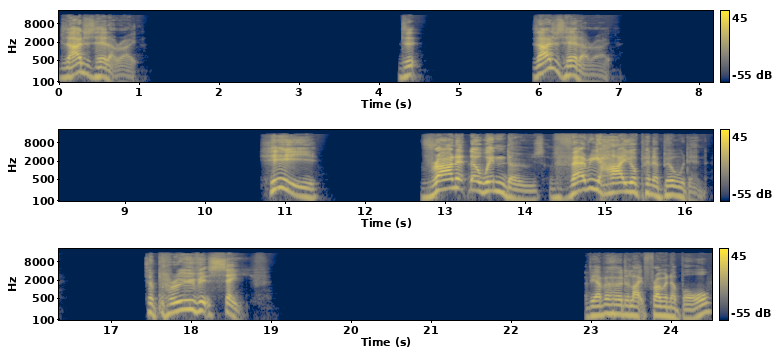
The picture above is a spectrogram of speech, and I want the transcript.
Did I just hear that right? Did Did I just hear that right? He ran at the windows very high up in a building to prove it's safe. Have you ever heard of like throwing a ball?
